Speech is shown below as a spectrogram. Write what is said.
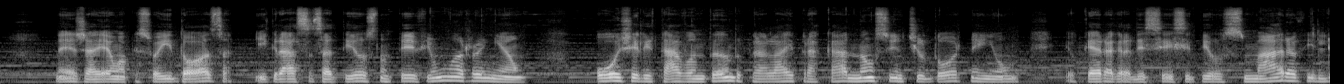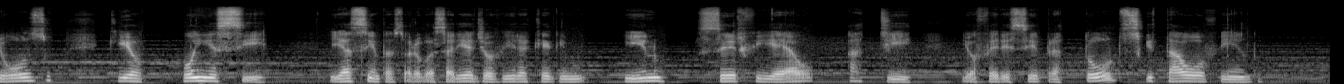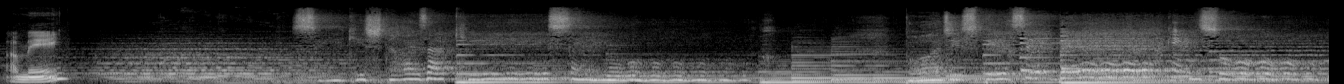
né? já é uma pessoa idosa e graças a Deus não teve um arranhão. Hoje ele estava andando para lá e para cá, não sentiu dor nenhuma. Eu quero agradecer esse Deus maravilhoso que eu conheci. E assim, pastor, eu gostaria de ouvir aquele hino, ser fiel a ti, e oferecer para todos que estão tá ouvindo. Amém? Sei que estás aqui, Senhor. Podes perceber quem sou.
